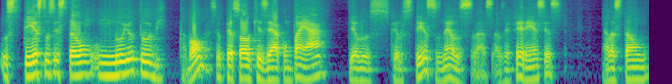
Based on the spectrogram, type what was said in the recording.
os textos estão no YouTube, tá bom? Se o pessoal quiser acompanhar pelos, pelos textos, né, os, as, as referências, elas estão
